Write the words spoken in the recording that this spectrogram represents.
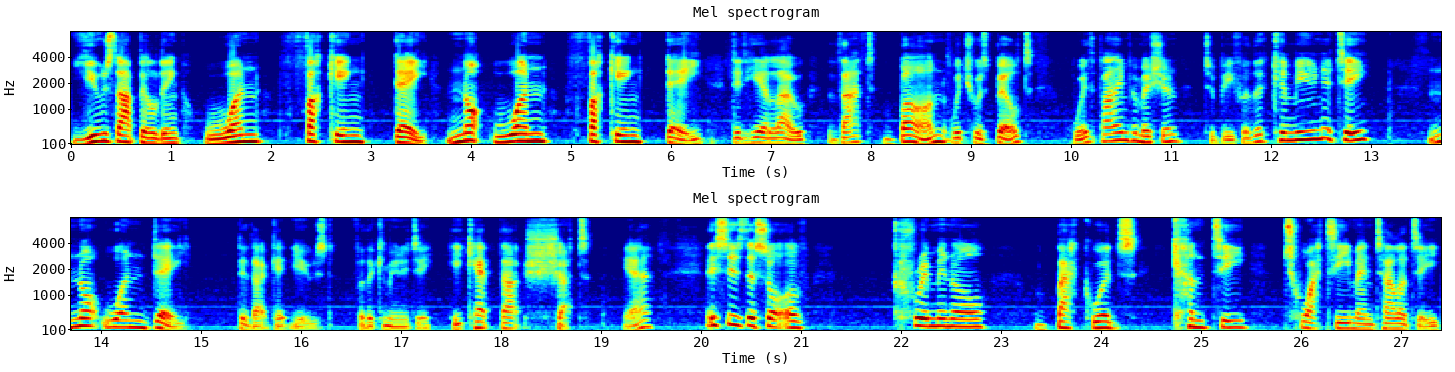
use that building one fucking day. Not one fucking day did he allow that barn which was built with planning permission to be for the community. Not one day did that get used for the community. He kept that shut. Yeah? This is the sort of criminal, backwards, cunty, twatty mentality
